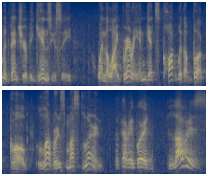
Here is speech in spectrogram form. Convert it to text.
Her Rome adventure begins, you see, when the librarian gets caught with a book called Lovers Must Learn. The very word lovers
